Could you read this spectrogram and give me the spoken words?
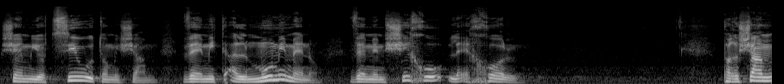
שהם יוציאו אותו משם, והם התעלמו ממנו, והם המשיכו לאכול. פרשן,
